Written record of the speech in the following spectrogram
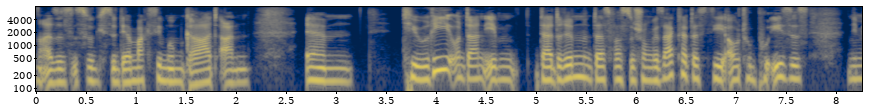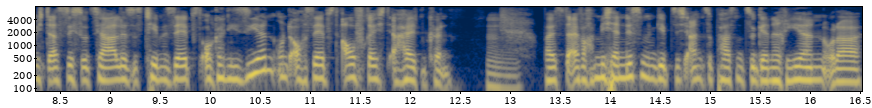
Also es ist wirklich so der Maximumgrad an ähm, Theorie und dann eben da drin das, was du schon gesagt hattest, die Autopoesis, nämlich dass sich soziale Systeme selbst organisieren und auch selbst aufrecht erhalten können Hm. Weil es da einfach Mechanismen gibt, sich anzupassen, zu generieren oder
